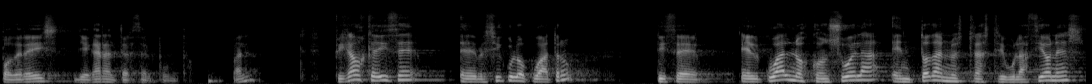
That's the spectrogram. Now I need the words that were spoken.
podréis llegar al tercer punto. ¿Vale? Fijaos que dice el versículo 4, dice, el cual nos consuela en todas nuestras tribulaciones.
